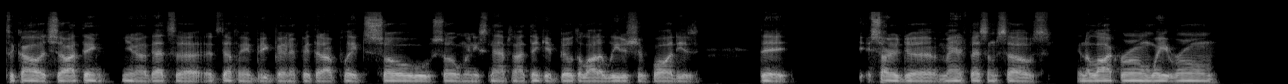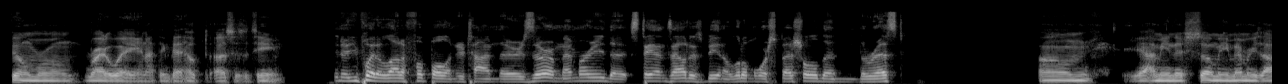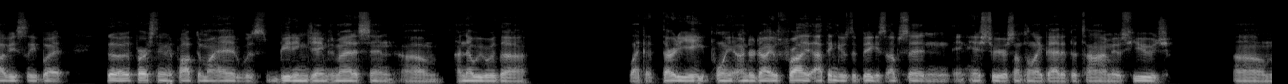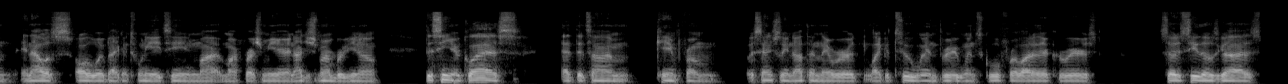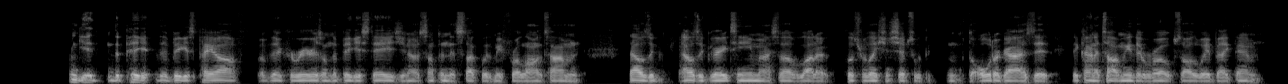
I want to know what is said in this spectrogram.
to college. So I think you know that's a it's definitely a big benefit that I've played so so many snaps, and I think it built a lot of leadership qualities that started to manifest themselves in the locker room, weight room, film room right away, and I think that helped us as a team. You know, you played a lot of football in your time there. Is there a memory that stands out as being a little more special than the rest? Um, yeah, I mean, there's so many memories, obviously, but the first thing that popped in my head was beating James Madison. Um, I know we were the like a 38 point underdog. It was probably I think it was the biggest upset in, in history or something like that at the time. It was huge. Um, and that was all the way back in 2018, my my freshman year. And I just remember, you know, the senior class at the time came from essentially nothing. They were like a two win, three win school for a lot of their careers. So to see those guys get the pig, the biggest payoff of their careers on the biggest stage, you know, something that stuck with me for a long time. And that was a that was a great team. I still have a lot of close relationships with the, the older guys that that kind of taught me the ropes all the way back then.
